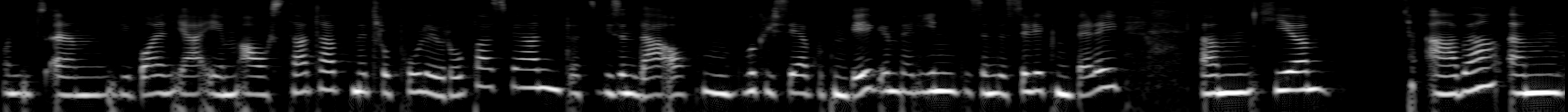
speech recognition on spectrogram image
Und ähm, wir wollen ja eben auch Startup-Metropole Europas werden. Das, wir sind da auf einem wirklich sehr guten Weg in Berlin. Wir sind das Silicon Valley ähm, hier. Aber ähm,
